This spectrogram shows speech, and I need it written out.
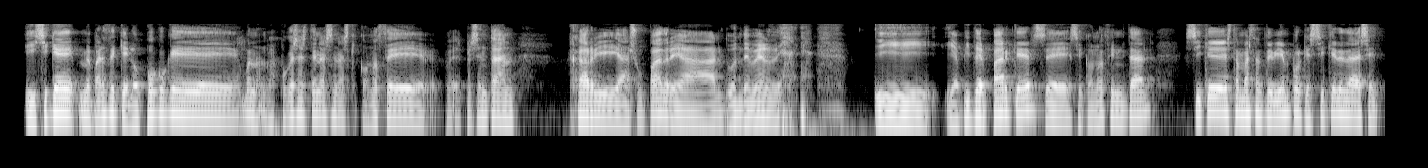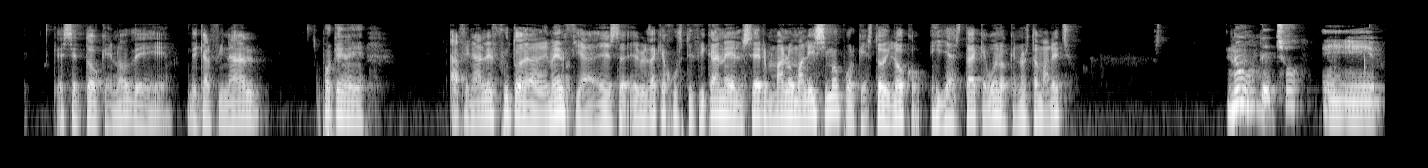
Y sí que me parece que lo poco que. Bueno, las pocas escenas en las que conoce. Pues presentan Harry a su padre, al Duende Verde. Y, a Peter Parker se, se, conocen y tal. Sí que están bastante bien porque sí que le da ese, ese toque, ¿no? De, de que al final. Porque al final es fruto de la demencia. Es, es, verdad que justifican el ser malo malísimo porque estoy loco. Y ya está, que bueno, que no está mal hecho. No, de hecho, eh,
